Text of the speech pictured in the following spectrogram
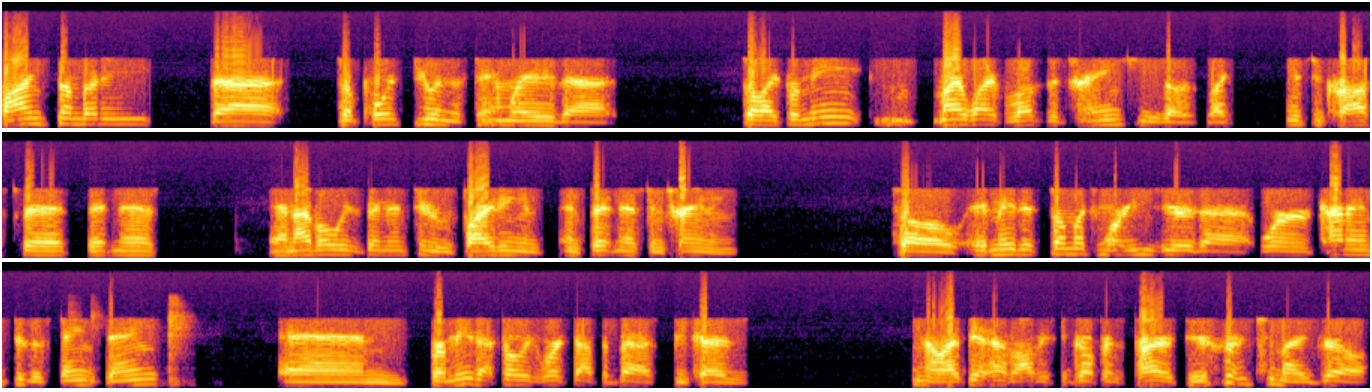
find somebody that supports you in the same way that. So, like for me, my wife loves to train. She's a, like into CrossFit, fitness, and I've always been into fighting and, and fitness and training. So it made it so much more easier that we're kind of into the same thing. And for me, that's always worked out the best because you know, I did have obviously girlfriends prior to to my girl,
